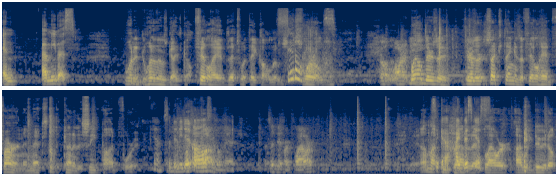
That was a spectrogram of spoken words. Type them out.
and amoebas. What did what are those guys called? Fiddleheads. That's what they call those Fiddleheads. swirls. Oh, the Well, there's a there's a such thing as a fiddlehead fern, and that's the, kind of the seed pod for it. Yeah, so Denny What's did that all flowers? That's a different flower. I'm not like too a proud of that hibiscus. flower. I would do it up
